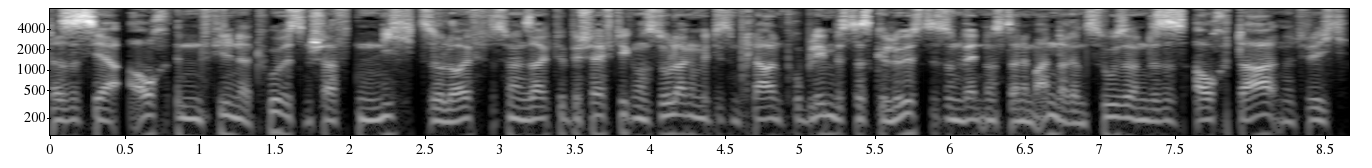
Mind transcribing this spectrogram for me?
dass es ja auch in vielen Naturwissenschaften nicht so läuft, dass man sagt, wir beschäftigen uns so lange mit diesem klaren Problem, bis das gelöst ist und wenden uns dann einem anderen zu, sondern dass es auch da natürlich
